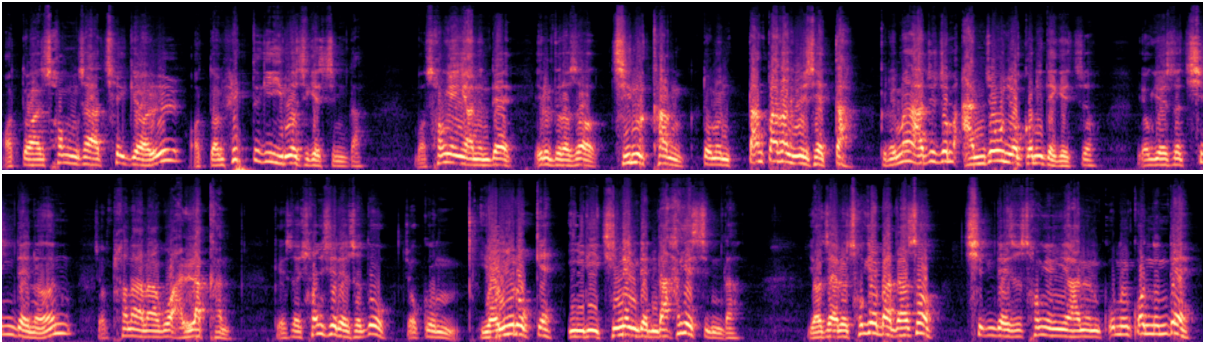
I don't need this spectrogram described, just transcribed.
어떠한 성사 체결 어떤 획득이 이루어지겠습니다. 뭐 성행위 하는데 예를 들어서 진흙탕 또는 땅바닥 위에서 했다. 그러면 아주 좀 안 좋은 여건이 되겠죠. 여기에서 침대는 좀 편안하고 안락한 그래서 현실에서도 조금 여유롭게 일이 진행된다 하겠습니다. 여자를 소개받아서 침대에서 성행위 하는 꿈을 꿨는데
